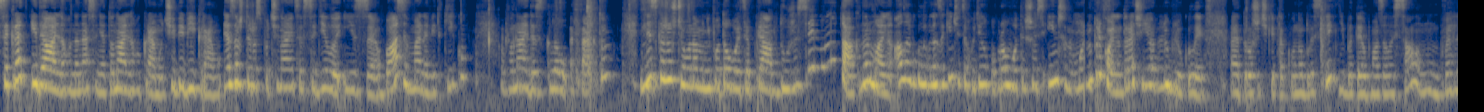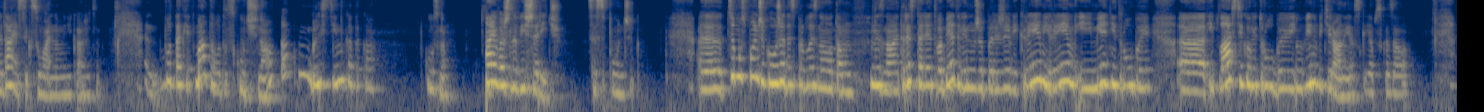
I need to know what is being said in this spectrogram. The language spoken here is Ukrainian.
Секрет ідеального нанесення тонального крему чи бібі крему. Я завжди розпочинаю це все діло із бази. В мене від Кіко. Вона йде з glow ефектом. Не скажу, що вона мені подобається прям дуже сильно. Ну так, нормально. Але коли вона закінчиться, хотіла попробувати щось інше. Ну прикольно. До речі, я люблю, коли е, трошечки так воно блистить, ніби ти обмазалась салом. Ну виглядає сексуально, мені кажеться. Е, Бо так як матово, то скучно. Так ну, блістінка така. Вкусно. Найважливіша річ це спонжик. Е, Цьому спонжику вже десь приблизно там не знаю 300 літ в обід, він вже пережив і Крим, і Рим, і мідні труби, е, і пластикові труби. Він ветеран, я, б сказала.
